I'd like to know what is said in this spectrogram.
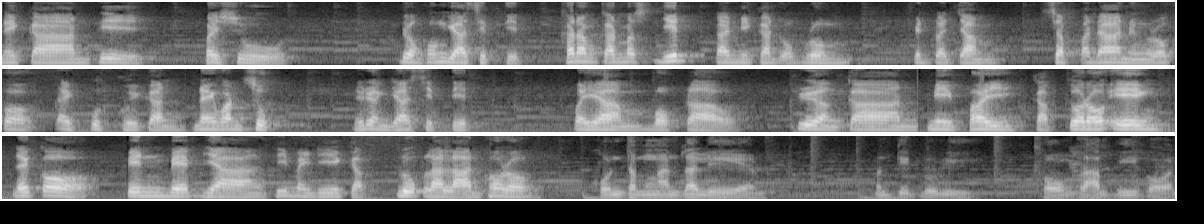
ในการที่ไปสู่ เรื่องของยาเสพติดคณะกรรมการมัสยิดได้มีการอบรมเป็นประจำสัปดาห์หนึ่งเราก็ได้พูดคุยกันในวันศุกร์ในเรื่องยาเสพติดพยายามบอกกล่าว เรื่องการมีภัยกับตัวเราเอง และก็เป็นแบบอย่างที่ไม่ดีกับลูกหลานๆของเรา คนทำงานทะเลมันติดบุหรี่สองสามปีก่อน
